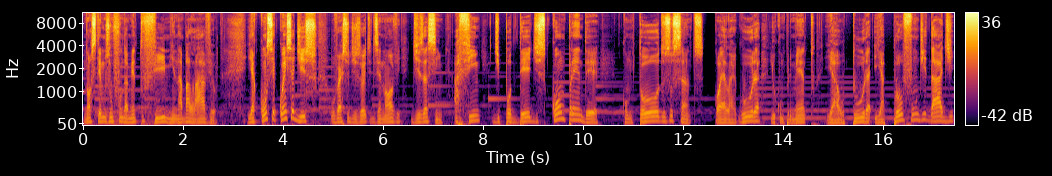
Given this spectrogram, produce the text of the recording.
nós temos um fundamento firme, inabalável. E a consequência disso, o verso 18 e 19 diz assim: a fim de poderdes compreender com todos os santos qual é a largura e o comprimento e a altura e a profundidade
